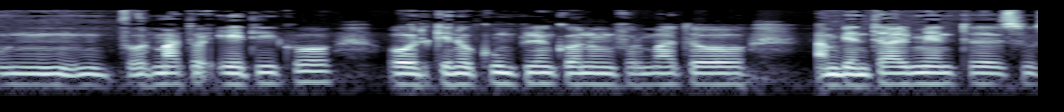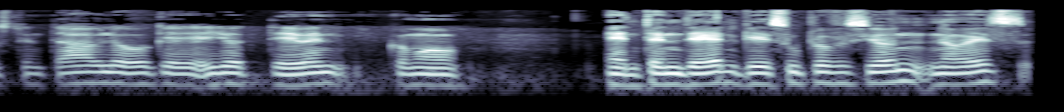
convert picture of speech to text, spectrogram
un formato ético o que no cumplen con un formato ambientalmente sustentable o que ellos deben como entender que su profesión no es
